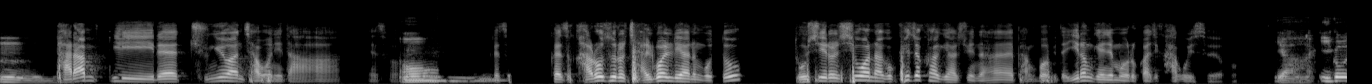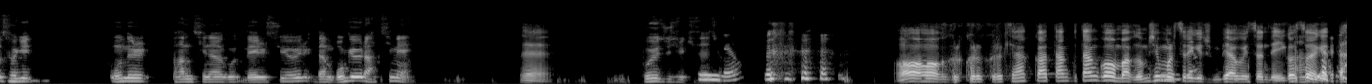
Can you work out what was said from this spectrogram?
음. 바람길의 중요한 자원이다. 그래서 어. 음. 그래서 그래서 가로수를 잘 관리하는 것도 도시를 시원하고 쾌적하게 할 수 있는 하나의 방법이다. 이런 개념으로까지 가고 있어요. 야, 이거 저기 오늘 밤 지나고 내일 수요일, 그다음 목요일 아침에 네. 보여주실 기사죠. 어, 어 그, 그, 그렇게 할까? 딴, 딴거 막 음식물? 쓰레기 준비하고 있었는데 이거 아, 써야겠다.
